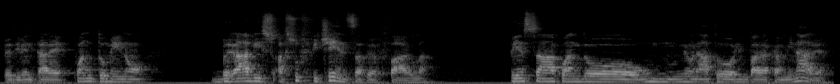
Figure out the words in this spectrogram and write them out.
per diventare quantomeno bravi a sufficienza per farla. Pensa a quando un neonato impara a camminare.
